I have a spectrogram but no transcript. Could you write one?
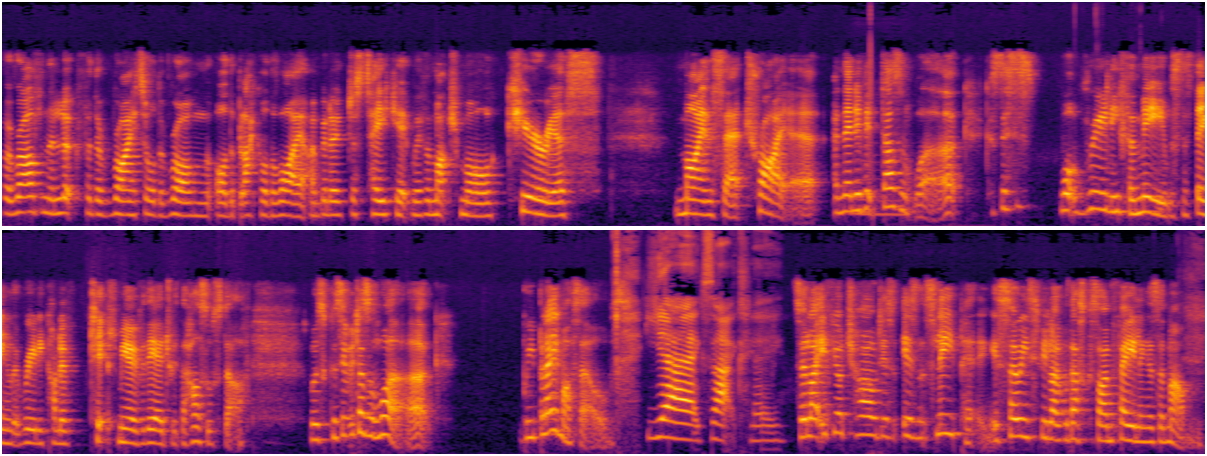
But rather than look for the right or the wrong or the black or the white, I'm going to just take it with a much more curious mindset, try it. And then if it doesn't work, because this is what really for me was the thing that really kind of tipped me over the edge with the hustle stuff, was because if it doesn't work, we blame ourselves. yeah, exactly. So, like, if your child is, isn't sleeping, it's so easy to be like, well, that's because I'm failing as a mum.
